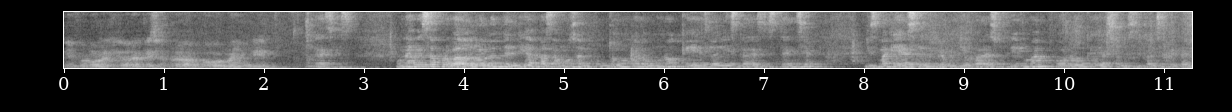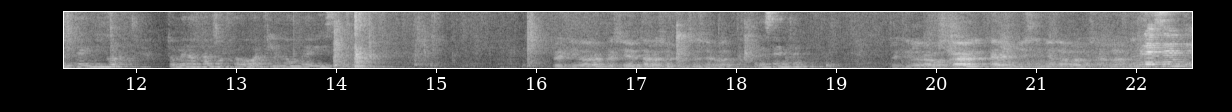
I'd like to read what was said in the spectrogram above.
Le informo, regidora, que se aprueba por mayoría. Gracias. Una vez aprobado el orden del día, pasamos al punto número uno, que es la lista de asistencia, misma que ya se les remitió para su firma, por lo que solicito al secretario técnico, tome nota por favor y nombre lista. Regidora Presidenta, Rocío Cruz Cervantes. Presente. Regidora Vocal, Karen Yesenia Dávalos Hernández. Presente.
